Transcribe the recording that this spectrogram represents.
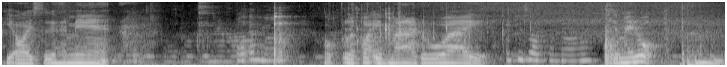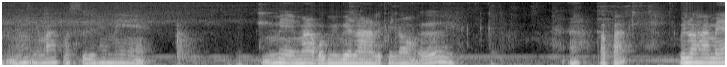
พี่ออยซื้อให้แม่ แล้วก็เอ็มม่าด้วย Och du sa Emma. ใช่ไหมลูกอืมเอ็มม่าก็ซื้อให้แม่ แม่มากบ่มีเวลาเลยพี่น้องเอ้ยอะป๊าป๊าวินโลฮาแม่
